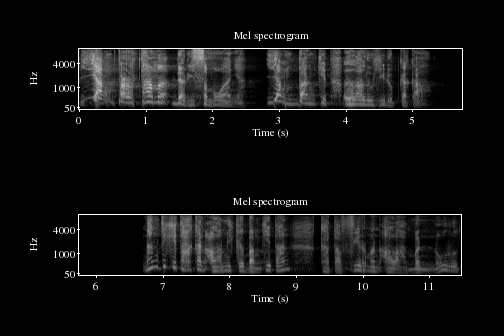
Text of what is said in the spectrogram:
Yang pertama dari semuanya. Yang bangkit lalu hidup kekal. Nanti kita akan alami kebangkitan. Kata firman Allah menurut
